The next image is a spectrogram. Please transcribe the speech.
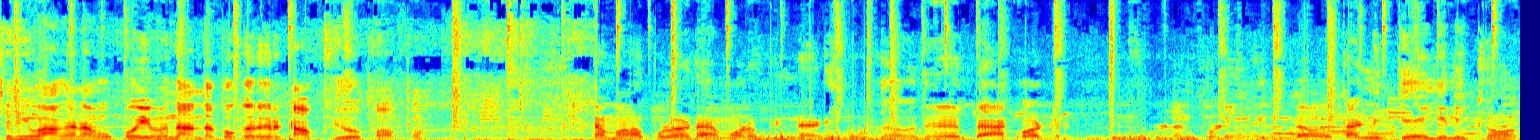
சரி வாங்க நம்ம போய் வந்து அந்த பக்கம் இருக்கிற டாப் வியூவை பார்ப்போம். மலப்புழா டேமோட பின்னாடி அதாவது back water full and full இங்கே இருந்தால் தண்ணி தேங்கி நிற்கும்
